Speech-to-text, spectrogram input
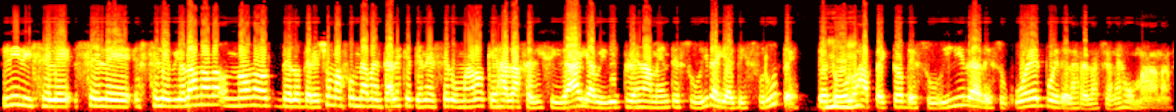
Lili, se le, se le, se le viola uno de los derechos más fundamentales que tiene el ser humano, que es a la felicidad y a vivir plenamente su vida y al disfrute de todos los aspectos de su vida, de su cuerpo y de las relaciones humanas.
